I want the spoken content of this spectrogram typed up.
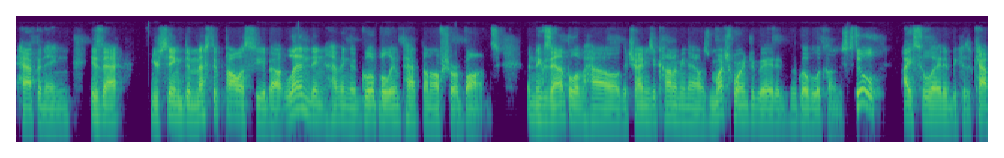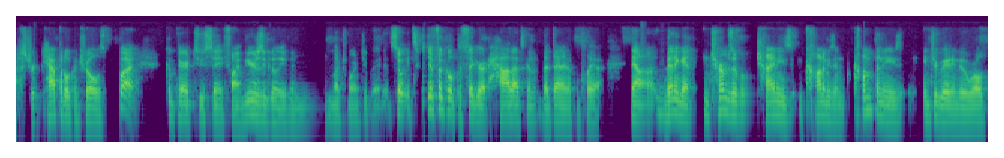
happening is that you're seeing domestic policy about lending having a global impact on offshore bonds an example of how the Chinese economy now is much more integrated with the global economy. Is still isolated because of capital controls, but compared to say five years ago, even much more integrated. So it's difficult to figure out how that's going to that dynamic will play out. Now, then again, in terms of Chinese economies and companies integrating to the world,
